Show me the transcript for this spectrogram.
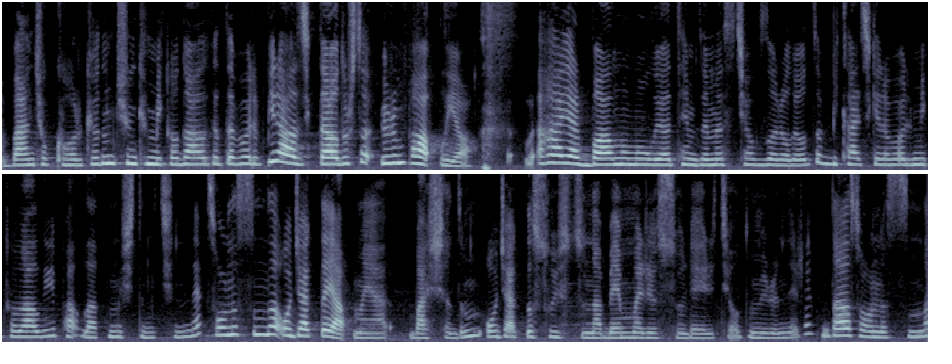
Ben çok korkuyordum çünkü mikrodalgada böyle birazcık daha dursa ürün patlıyor. Her yer balmum oluyor, temizlemesi çok zor oluyordu. Birkaç kere böyle mikrodalgayı patlatmıştım içinde. Sonrasında ocakta yapmaya başladım. Ocakta su üstüne benmari usulü eritiyordum ürünleri. Daha sonrasında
